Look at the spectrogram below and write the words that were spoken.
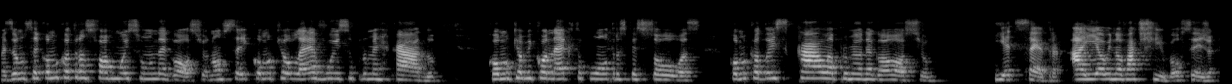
mas eu não sei como que eu transformo isso num negócio, eu não sei como que eu levo isso para o mercado, como que eu me conecto com outras pessoas, como que eu dou escala para o meu negócio. E etc. Aí é o inovativo, ou seja,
